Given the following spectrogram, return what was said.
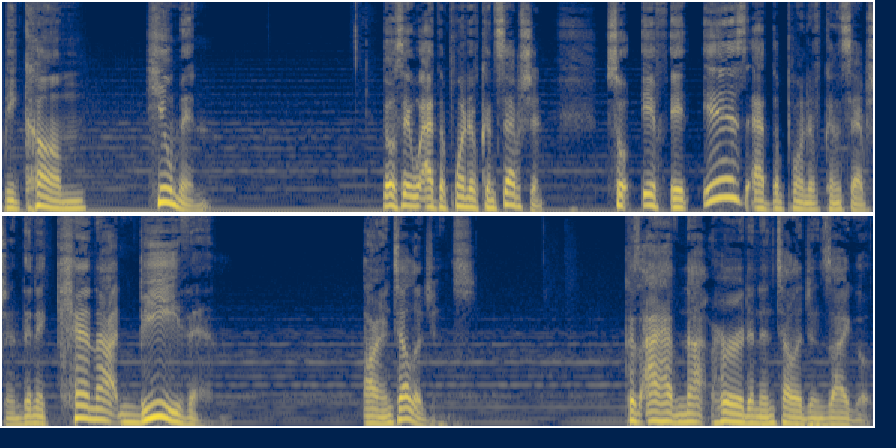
become human. They'll say, well, at the point of conception. So if it is at the point of conception, then it cannot be then our intelligence. Because I have not heard an intelligent zygote.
